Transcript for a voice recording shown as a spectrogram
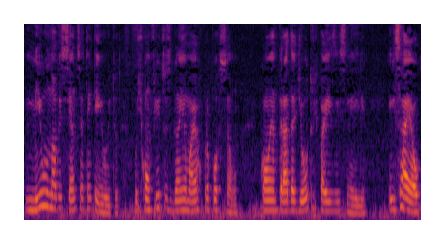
1978. Os conflitos ganham maior proporção, com a entrada de outros países nele. Israel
